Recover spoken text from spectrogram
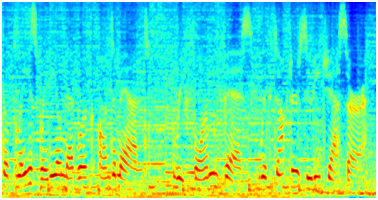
The Blaze Radio Network on demand. Reform This with Dr. Zuhdi Jasser.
